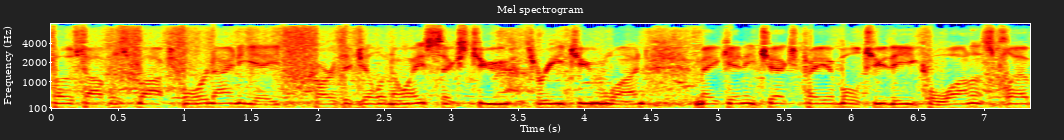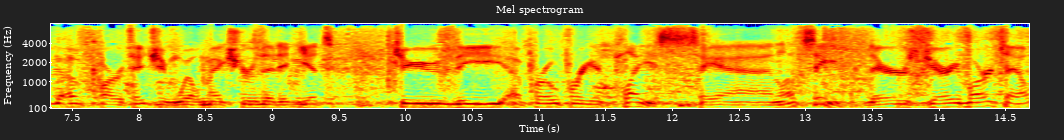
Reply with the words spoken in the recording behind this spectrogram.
Post Office Box 498, Carthage, Illinois 62321. Make any checks payable to the Kiwanis Club of Carthage, and we'll make sure that it gets to the appropriate place. And let's see, there's Jerry Bartell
